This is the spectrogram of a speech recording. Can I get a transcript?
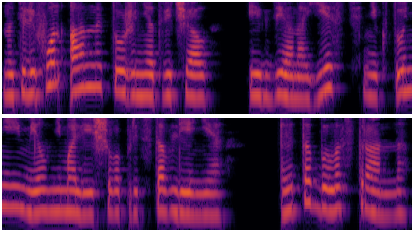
Но телефон Анны тоже не отвечал, и где она есть, никто не имел ни малейшего представления. Это было странно.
